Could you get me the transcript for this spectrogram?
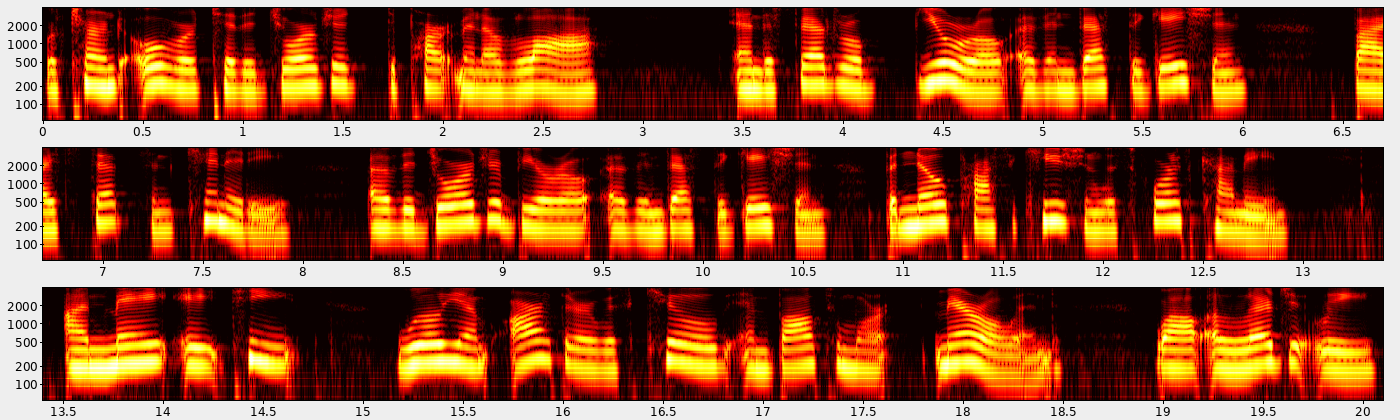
were turned over to the Georgia Department of Law and the Federal Bureau of Investigation by Stetson Kennedy of the Georgia Bureau of Investigation, but no prosecution was forthcoming. On May 18th, William Arthur was killed in Baltimore, Maryland, while allegedly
